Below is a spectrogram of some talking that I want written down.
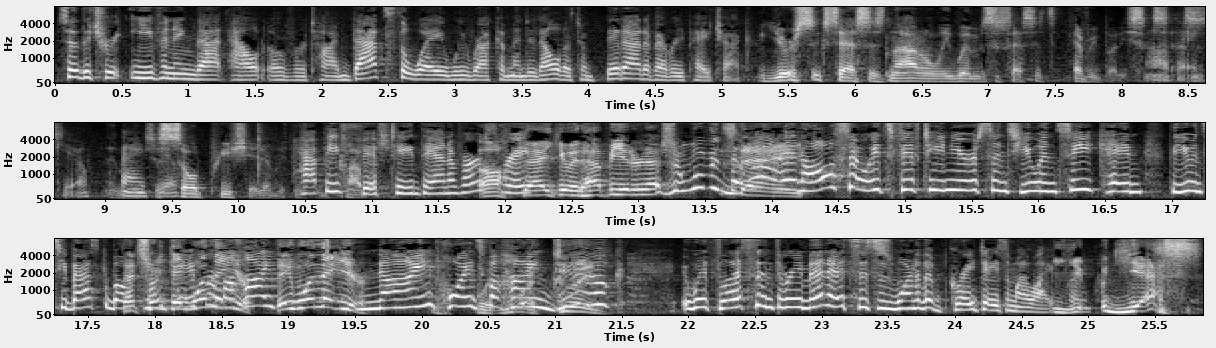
so that you're evening that out over time. That's the way we recommend it, Ellevest, a bit out of every paycheck. Your success is not only women's success; it's everybody's oh, success. Oh, thank you. And we Thank just you. so appreciate everything. Happy you've accomplished. 15th Oh, anniversary. thank you, and happy International Women's So, Day. well, and also, it's 15 years since UNC came, the UNC basketball That's team right, they came won that year. They won that year. Nine points Boy, behind good. With less than three minutes. This is one of the great days of my life. You- yes,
